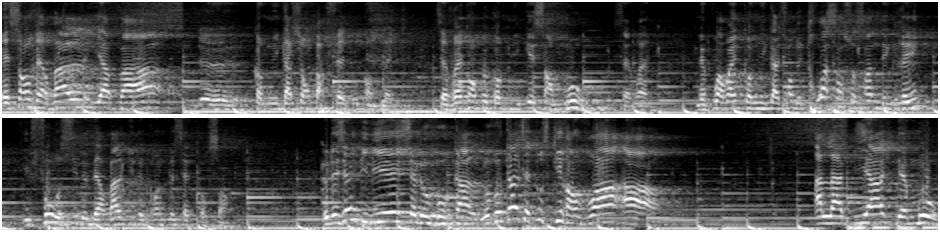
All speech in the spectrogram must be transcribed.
Mais sans verbal, il n'y a pas de communication parfaite ou complète. C'est vrai qu'on peut communiquer sans mots, c'est vrai. Mais pour avoir une communication de 360 degrés, il faut aussi le verbal qui ne compte que 7%. Le deuxième pilier, c'est le vocal. Le vocal, c'est tout ce qui renvoie à, à l'habillage des mots.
